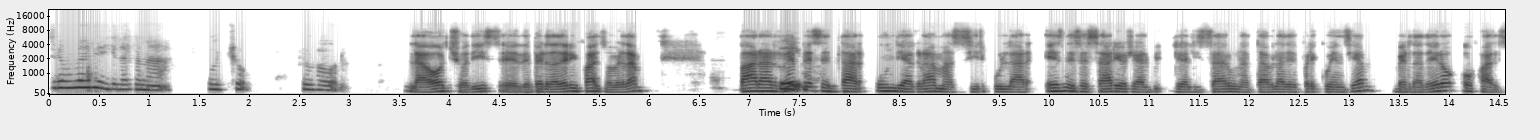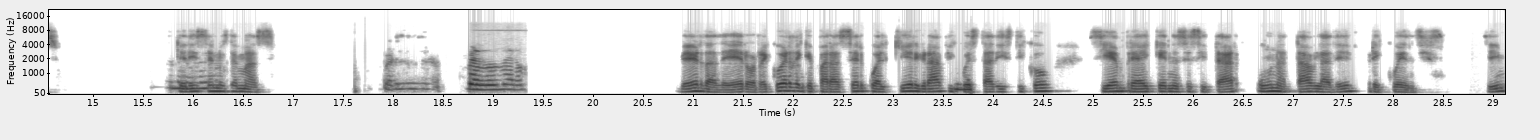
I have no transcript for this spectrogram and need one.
¿se me podría llenar con la 8, por favor? La 8 dice de verdadero y falso, ¿verdad? Para Sí. representar un diagrama circular es necesario real- realizar una tabla de frecuencia, verdadero o falso. ¿Qué dicen los demás? Verdadero. Verdadero. Recuerde que para hacer cualquier gráfico estadístico siempre hay que necesitar una tabla de frecuencias. ¿sí?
